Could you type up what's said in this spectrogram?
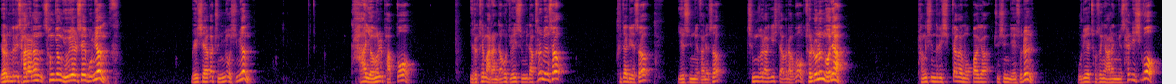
여러분들이 잘 아는 성경 요엘서에 보면 메시아가 주님이 오시면 다 영을 받고 이렇게 말한다고 되어 있습니다. 그러면서 그 자리에서 예수님에 관해서 증거를 하기 시작을 하고 결론은 뭐냐? 당신들이 십자가에 못 박아 주신 예수를 우리의 조상의 하나님이 살리시고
